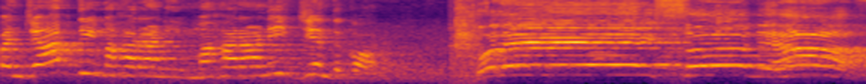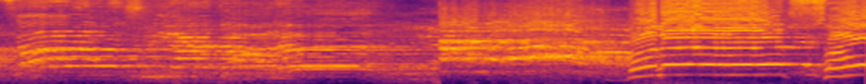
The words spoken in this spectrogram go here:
ਪੰਜਾਬ ਦੀ ਮਹਾਰਾਣੀ ਮਹਾਰਾਣੀ ਜਿੰਦ ਕੌਰ। ਬੋਲੇ ਸੋਨਿਹਾ ਬੋਲੇ ਸੋਨਿਹਾ ਦਰਬਾਰੇ ਖਾਲਸਾ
